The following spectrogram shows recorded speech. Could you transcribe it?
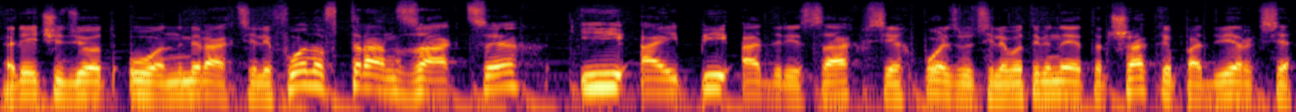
речь идет о номерах телефонов, транзакциях и IP-адресах всех пользователей. Вот именно этот шаг и подвергся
